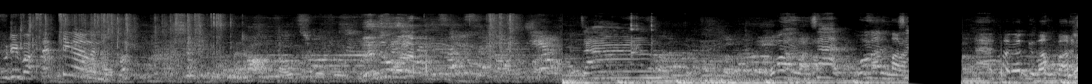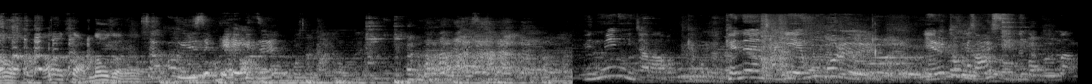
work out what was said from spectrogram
우리 막 세팅하는 거 봐. 짠! 성현 그만 말해. 나, 나 진짜 안 나오잖아. 자꾸 일식해, 그지? 윈윈이잖아, 어떻게 보면. 걔는 자기의 홍보를 얘를 통해서 할 수 있는 거고, 음악을.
